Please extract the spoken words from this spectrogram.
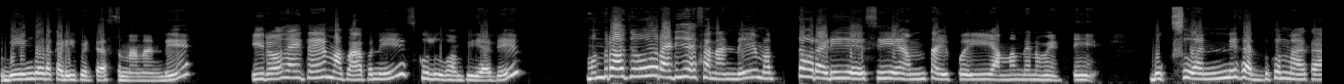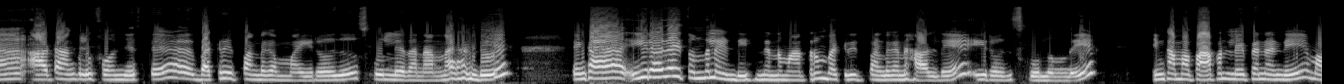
బియ్యం కూడా కడిగి పెట్టేస్తున్నానండి. ఈ రోజు అయితే మా పాపని స్కూల్కు పంపించాలి ముందు రోజు రెడీ చేశానండి. మొత్తం రెడీ చేసి అంత అయిపోయి అన్నం తినబెట్టి బుక్స్ అన్ని సర్దుకున్నాక ఆట అంకుల్ ఫోన్ చేస్తే బక్రీద్ పండుగ అమ్మా ఈ రోజు స్కూల్ లేదని అన్నారండి. ఇంకా ఈ రోజు అయితే ఉందిలేండి. నిన్న మాత్రం బక్రీద్ పండుగని హాలిడే ఈ రోజు స్కూల్ ఉంది. ఇంకా మా పాపను లేపానండి. మా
